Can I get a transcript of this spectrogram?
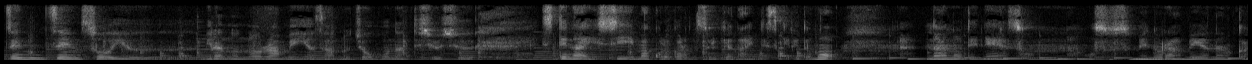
全然そういうミラノのラーメン屋さんの情報なんて収集してないし、まあ、これからもする気はないんですけれどもなのでねそんなおすすめのラーメン屋なんか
